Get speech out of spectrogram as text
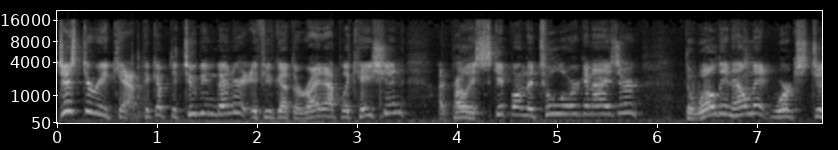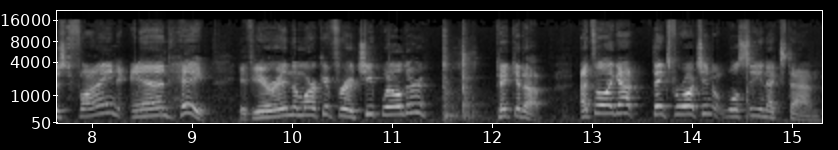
just to recap, pick up the tubing bender if you've got the right application. I'd probably skip on the tool organizer. The welding helmet works just fine. And hey, if you're in the market for a cheap welder, pick it up. That's all I got. Thanks for watching. We'll see you next time.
